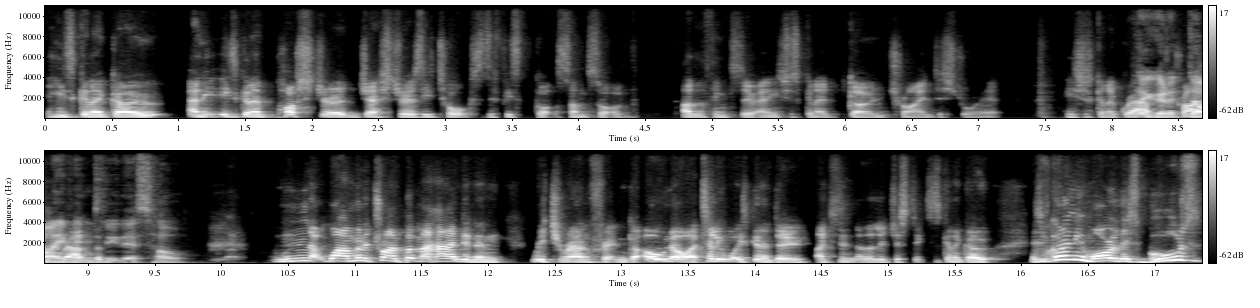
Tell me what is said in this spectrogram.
he's going to go and he's going to posture and gesture as he talks as if he's got some sort of other thing to do, and he's just going to go and try and destroy it. He's just going to grab. so you're going to try and dive into the- this hole. No, well, I'm going to try and put my hand in and reach around for it and go, oh no, I tell you what he's going to do. I just didn't know the logistics. He's going to go, has he got any more of this booze?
